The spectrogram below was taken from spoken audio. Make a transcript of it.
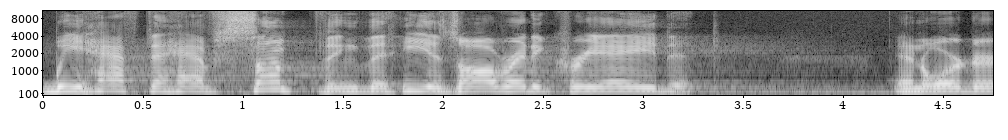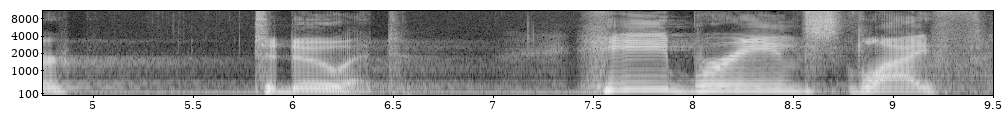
we have to have something that He has already created in order to do it. He breathes life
